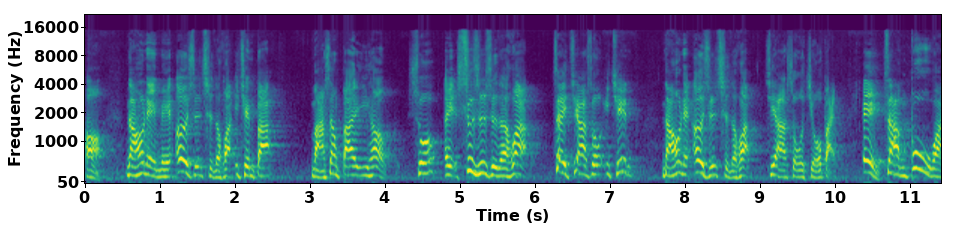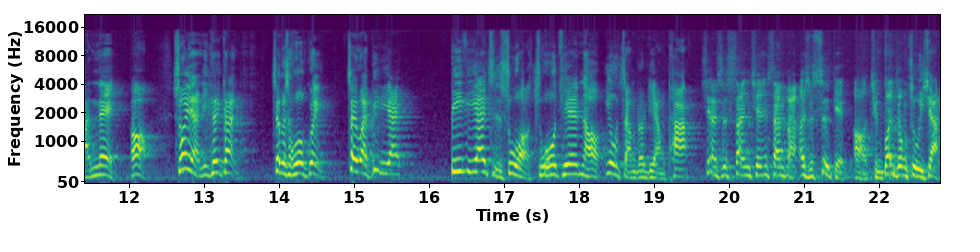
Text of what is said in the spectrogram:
啊，然后呢每二十尺的话一千八，马上八月一号说，哎，四十尺的话再加收一千，然后呢二十尺的话加收九百。哎，涨不完呢，哦，所以啊，你可以看这个是货柜，在外 BDI，BDI 指数啊，昨天哦又涨了两趴，现在是三千三百二十四点啊，请观众注意一下，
